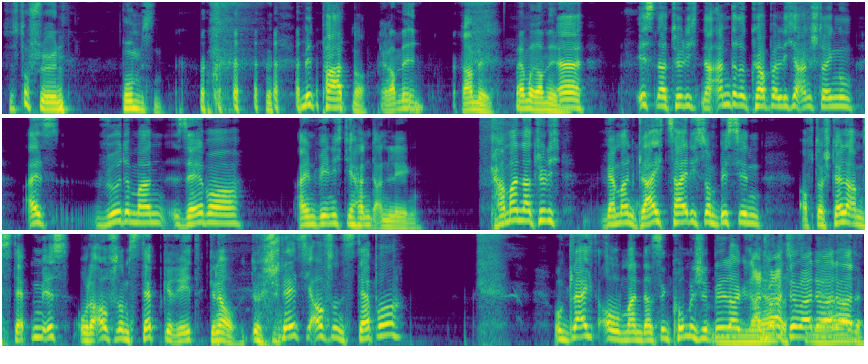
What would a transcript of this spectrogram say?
Das ist doch schön. Bumsen. Mit Partner. Rammeln. Rammeln. Beim Rammeln. Äh, ist natürlich eine andere körperliche Anstrengung, als würde man selber ein wenig die Hand anlegen. Kann man natürlich, wenn man gleichzeitig so ein bisschen auf der Stelle am Steppen ist oder auf so einem Stepgerät, genau, du stellst dich auf so einen Stepper und gleich, oh Mann, das sind komische Bilder gerade. Ja, warte, warte, warte, warte.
